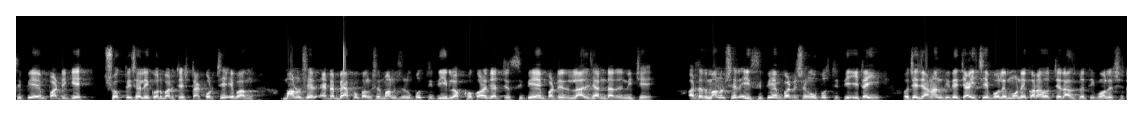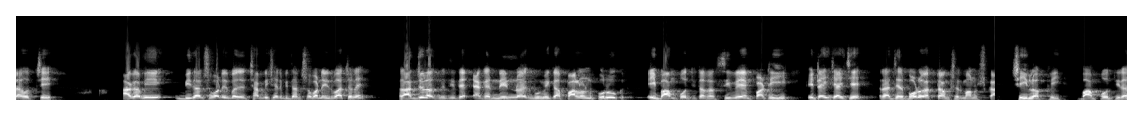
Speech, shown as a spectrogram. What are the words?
সিপিএম পার্টিকে শক্তিশালী করবার চেষ্টা করছে এবং মানুষের, একটা ব্যাপক অংশের মানুষের উপস্থিতি লক্ষ্য করা যাচ্ছে সিপিআইএম পার্টির লাল ঝান্ডারের নিচে। অর্থাৎ মানুষের এই সিপিএম পার্টির সঙ্গে উপস্থিতি এটাই হচ্ছে জানান দিতে চাইছে বলে মনে করা হচ্ছে রাজনৈতিক মহলে। সেটা হচ্ছে আগামী বিধানসভা নির্বাচন, ছাব্বিশের বিধানসভা নির্বাচনে রাজ্য রাজনীতিতে এক নির্ণায়ক ভূমিকা পালন করুক এই বামপন্থী তথা সিপিএম পার্টি, এটাই চাইছে রাজ্যের বড় একটা অংশের মানুষ সেই লক্ষ্যেই বামপন্থীরা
